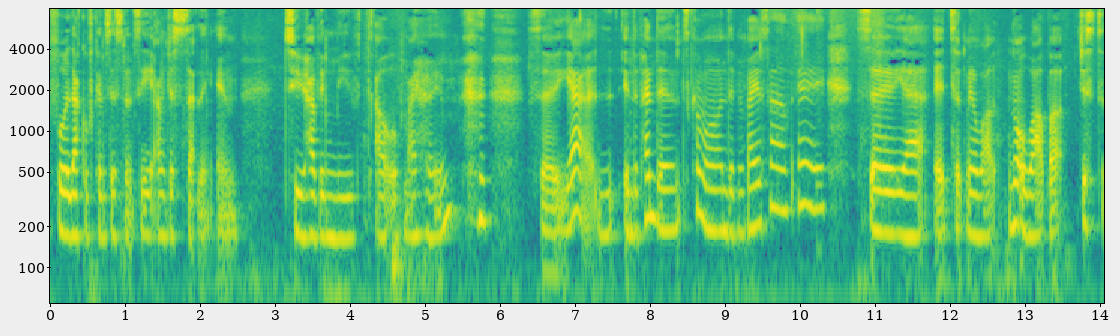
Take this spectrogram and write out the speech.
for lack of consistency, I'm just settling in to having moved out of my home. so yeah, independence, come on, living by yourself, hey. So yeah, it took me a while, not a while, but just to,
